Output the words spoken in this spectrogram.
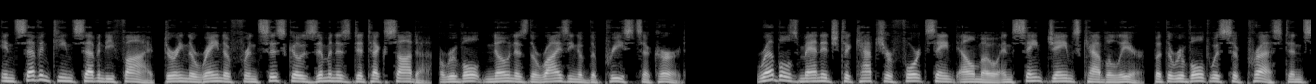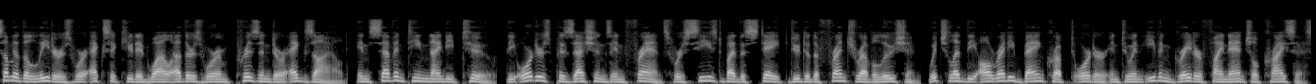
In 1775, during the reign of Francisco Ximenes de Texada, a revolt known as the Rising of the Priests occurred. Rebels managed to capture Fort St. Elmo and St. James Cavalier, but the revolt was suppressed and some of the leaders were executed while others were imprisoned or exiled. In 1792, the order's possessions in France were seized by the state due to the French Revolution, which led the already bankrupt order into an even greater financial crisis.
